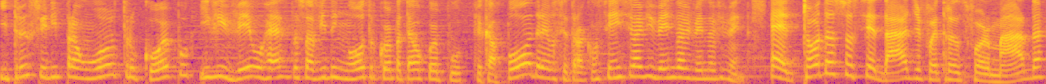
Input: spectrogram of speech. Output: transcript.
e transferir para um outro corpo e viver o resto da sua vida em outro corpo até o corpo ficar podre, aí você troca a consciência e vai vivendo, vai vivendo, vai vivendo. É, toda a sociedade foi transformada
